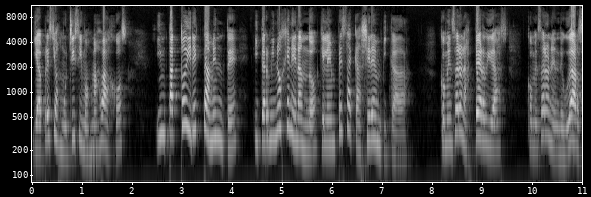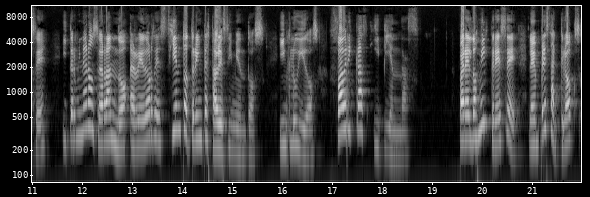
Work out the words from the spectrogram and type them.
y a precios muchísimos más bajos, impactó directamente y terminó generando que la empresa cayera en picada. Comenzaron las pérdidas, comenzaron a endeudarse y terminaron cerrando alrededor de 130 establecimientos, incluidos fábricas y tiendas. Para el 2013, la empresa Crocs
